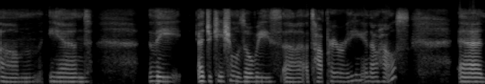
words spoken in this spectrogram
Um, and the education was always uh, a top priority in our house. And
